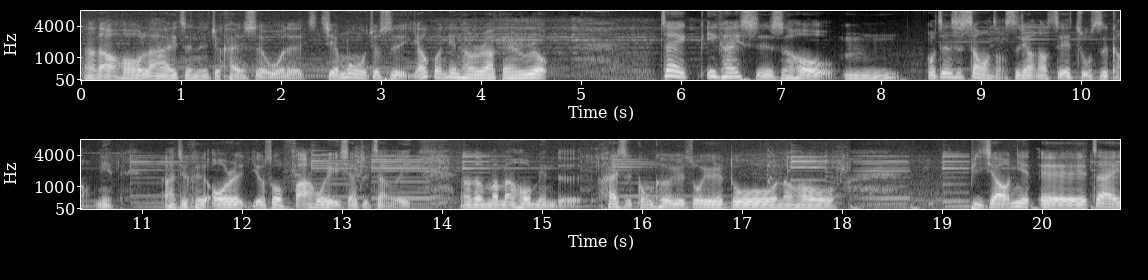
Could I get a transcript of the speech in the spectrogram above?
那到后来，真的就开始我的节目，就是摇滚殿堂 Rock and Roll。在一开始的时候，嗯，我真的是上网找资料，然后直接逐字稿念，啊，就可以偶尔有时候发挥一下，就这样而已。然后到慢慢后面的开始功课越做越多，然后比较念，呃，在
